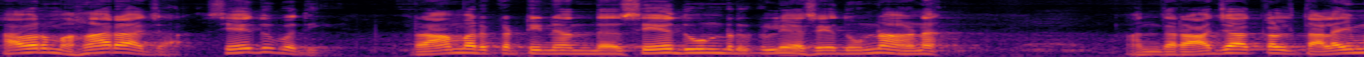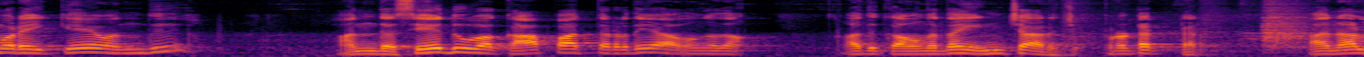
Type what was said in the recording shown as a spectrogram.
அவர் மகாராஜா சேதுபதி. ராமர் கட்டின அந்த சேதுன்னு இருக்கு இல்லையா சேதுன்னா அணை. அந்த ராஜாக்கள் தலைமுறைக்கே வந்து அந்த சேதுவை காப்பாற்றுறதே அவங்க தான் அதுக்கு அவங்க தான் இன்சார்ஜ் ப்ரொடெக்டர் அதனால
